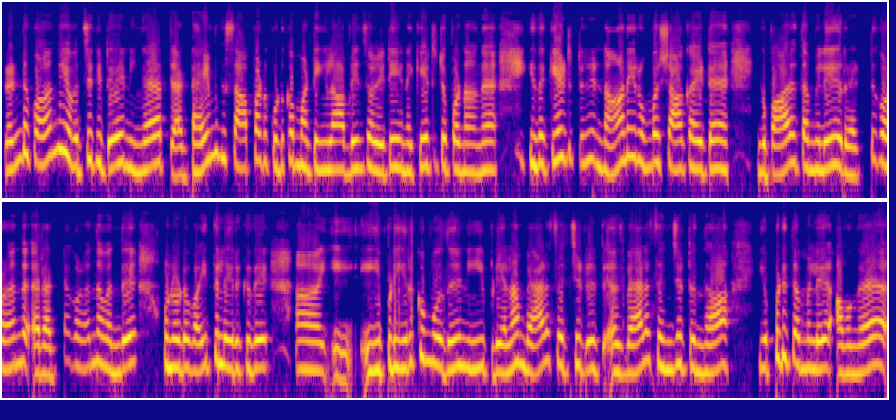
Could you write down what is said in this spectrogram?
ரெண்டு குழந்தைய வச்சுக்கிட்டு நீங்க டைமுக்கு சாப்பாடு கொடுக்க மாட்டீங்களா? அப்படின்னு சொல்லிட்டு என்னை கேட்டுட்டு போனாங்க. இதை கேட்டுட்டு நானே ரொம்ப ஷாக் ஆயிட்டேன். இங்க பாரு தமிழ் ரெட்டு குழந்தை ரெட்டை குழந்தை வந்து உன்னோட வயித்துல இருக்குது. இ- இப்படி இருக்கும்போது நீ இப்படி எல்லாம் வேலை செஞ்சுட்டு வேலை செஞ்சுட்டு இருந்தா எப்படி தமிழ்? அவங்க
